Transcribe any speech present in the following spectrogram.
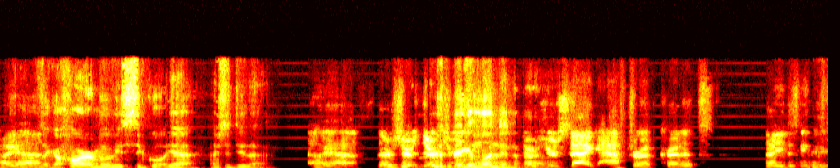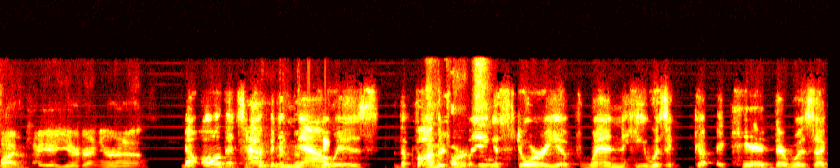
Oh yeah. was like a horror movie sequel. Yeah, I should do that. Oh yeah. There's your there's your big in London, there's apparently. your SAG after up credits. Now you just need the five K a year and you're in. Now, all that's happening now is the father's parts. playing a story of when he was a, kid, there was a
